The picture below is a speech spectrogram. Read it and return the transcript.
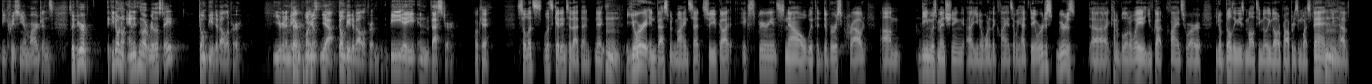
decreasing your margins. So if you're if you don't know anything about real estate, don't be a developer. You're going to make gonna- point. yeah, don't be a developer. Be a investor. Okay. So let's let's get into that then. Nick, Hmm. your investment mindset. So you've got experience now with a diverse crowd. Um, Dean was mentioning, uh, you know, one of the clients that we had today. We're just we were just uh, kind of blown away that you've got clients who are, you know, building these multi-million dollar properties in West Van. You Hmm. have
